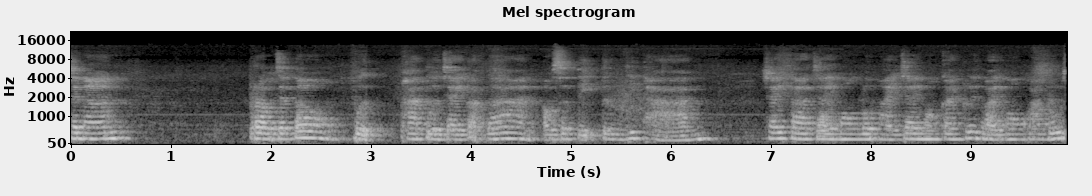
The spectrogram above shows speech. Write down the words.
ฉะนั้นเราจะต้องฝึก พาตัวใจกลับบ้าน เอาสติตรึงที่ฐาน ใช้ตาใจมองลมหายใจมองการเคลื่อนไหวมองความรู้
